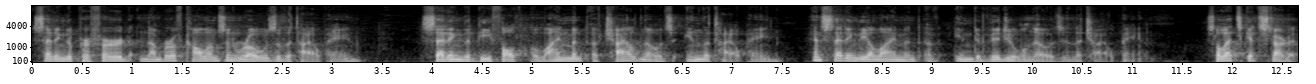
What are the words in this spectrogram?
setting the preferred number of columns and rows of the tile pane, setting the default alignment of child nodes in the tile pane, and setting the alignment of individual nodes in the child pane. So let's get started.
